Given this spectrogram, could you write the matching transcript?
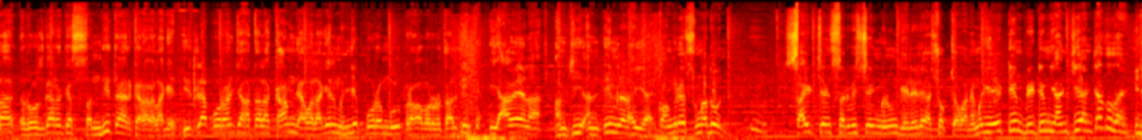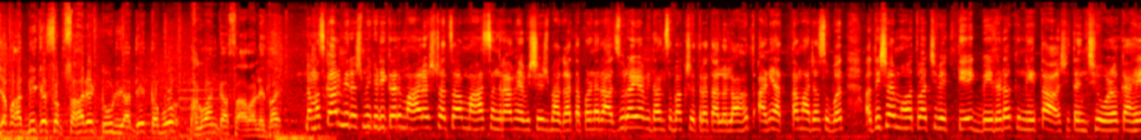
आपल्याला रोजगाराच्या संधी तयार कराव्या लागेल. इथल्या पोरांच्या हाताला काम द्यावं लागेल म्हणजे पोरं मूळ प्रवाहाबरोबर चालतील. यावेळेला आमची अंतिम लढाई आहे. काँग्रेसमधून साइड चेंज सर्व्हिस चेंज म्हणून गेलेले अशोक चव्हाण आहे. मग ए टीम बी टीम यांची यांच्यातच आहे. की जब आदमी के सब सहारे टूट जाते तब वो भगवान का सहारा लेता है. नमस्कार मी रश्मी खेडीकर महाराष्ट्राचा महासंग्राम या विशेष भागात आपण राजुरा या विधानसभा क्षेत्रात आलेलो आहोत आणि आत्ता माझ्यासोबत अतिशय महत्त्वाची व्यक्ती एक बेधडक नेता अशी त्यांची ओळख आहे.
